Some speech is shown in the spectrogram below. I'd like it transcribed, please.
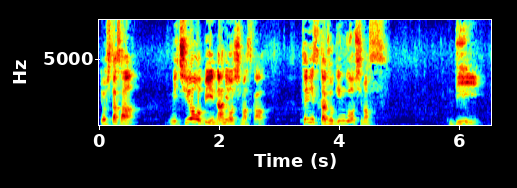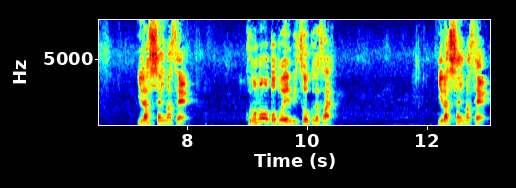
吉田さん、日曜日何をしますか？テニスかジョギングをします。D、いらっしゃいませ。このノートと鉛筆をください。いらっしゃいませ。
